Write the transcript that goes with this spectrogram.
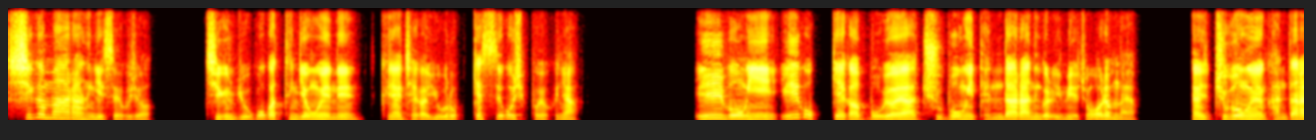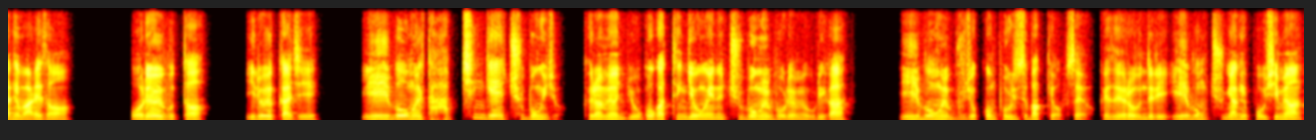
시그마라는 게 있어요. 그죠? 지금 요거 같은 경우에는 그냥 제가 요렇게 쓰고 싶어요. 그냥 일봉이 7개가 모여야 주봉이 된다라는 걸 의미해요. 좀 어렵나요? 그냥 주봉은 간단하게 말해서 월요일부터 일요일까지 일봉을 다 합친 게 주봉이죠. 그러면 요거 같은 경우에는 주봉을 보려면 우리가 일봉을 무조건 볼 수밖에 없어요. 그래서 여러분들이 일봉 중요하게 보시면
